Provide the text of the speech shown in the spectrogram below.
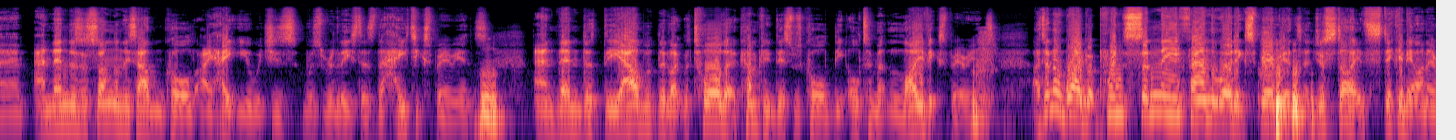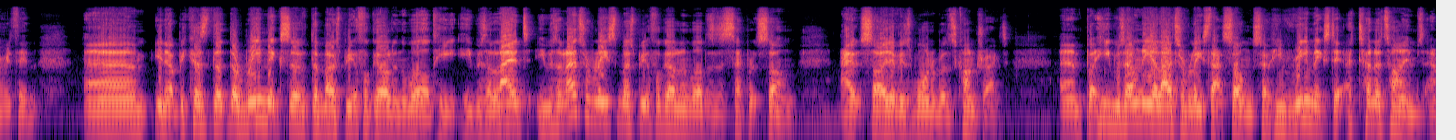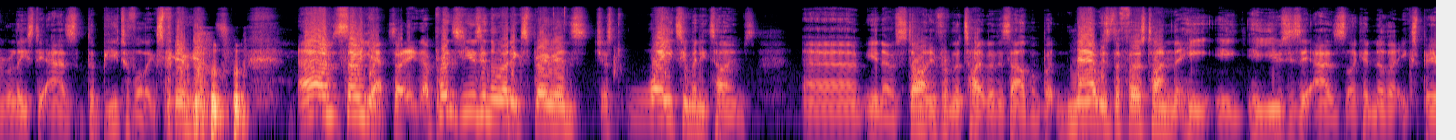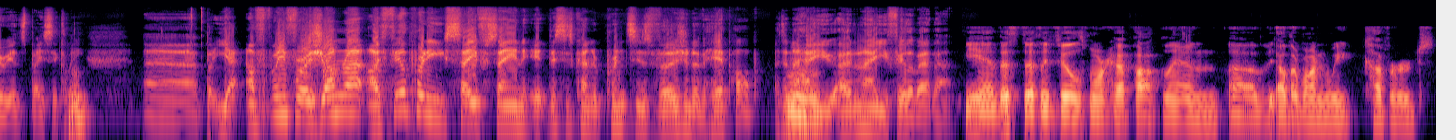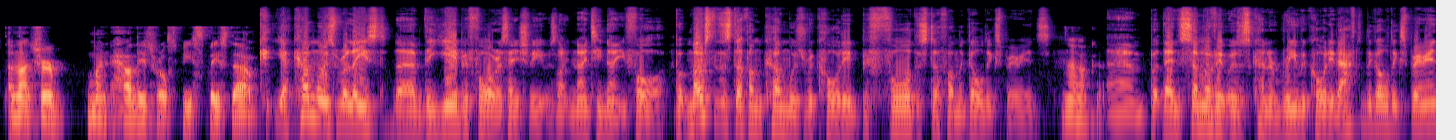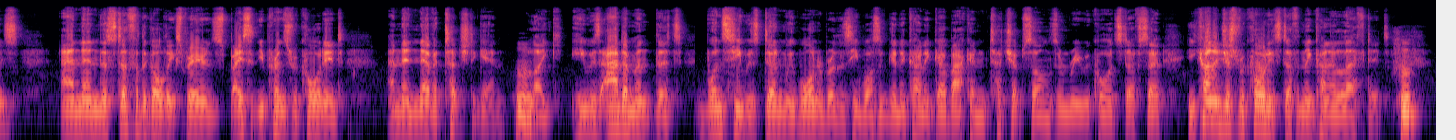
Um, and then there's a song on this album called "I Hate You," which is was released as the Hate Experience. And then the the album, the like the tour that accompanied this was called the Ultimate Live Experience. I don't know why, but Prince suddenly found the word experience and just started sticking it on everything. Um, you know, because the the remix of the Most Beautiful Girl in the World, he he was allowed he was allowed to release the Most Beautiful Girl in the World as a separate song outside of his Warner Brothers contract. Um, but he was only allowed to release that song, so he remixed it a ton of times and released it as the Beautiful Experience. um, so yeah, so uh, Prince using the word experience just way too many times. Um, you know, starting from the title of this album, but now is the first time that he he, he uses it as like another experience, basically. Uh, but yeah, I mean, for a genre, I feel pretty safe saying it. This is kind of Prince's version of hip hop. I don't know how you I don't know how you feel about that. Yeah, this definitely feels more hip hop than uh, the other one we covered. I'm not sure when how these will be spaced out. yeah, Come was released uh, the year before. Essentially, it was like 1994. But most of the stuff on Come was recorded before the stuff on the Gold Experience. Oh, okay. Um, but then some of it was kind of re-recorded after the Gold Experience, and then the stuff for the Gold Experience basically Prince recorded and then never touched again. Like he was adamant that once he was done with Warner Brothers, he wasn't going to kind of go back and touch up songs and re-record stuff. So he kind of just recorded stuff and then kind of left it.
